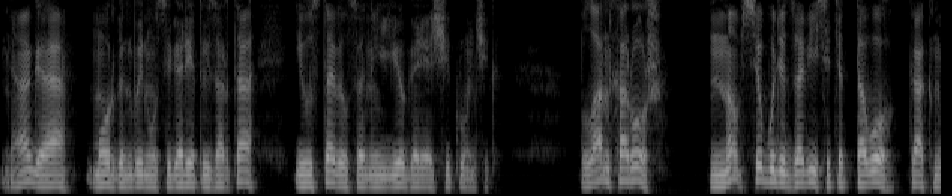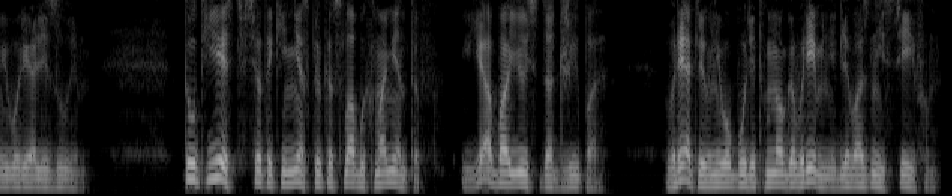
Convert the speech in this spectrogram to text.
Ага, Морган вынул сигарету изо рта и уставился на ее горящий кончик. План хорош, но все будет зависеть от того, как мы его реализуем. Тут есть все-таки несколько слабых моментов. Я боюсь за джипа. Вряд ли у него будет много времени для возни с сейфом.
